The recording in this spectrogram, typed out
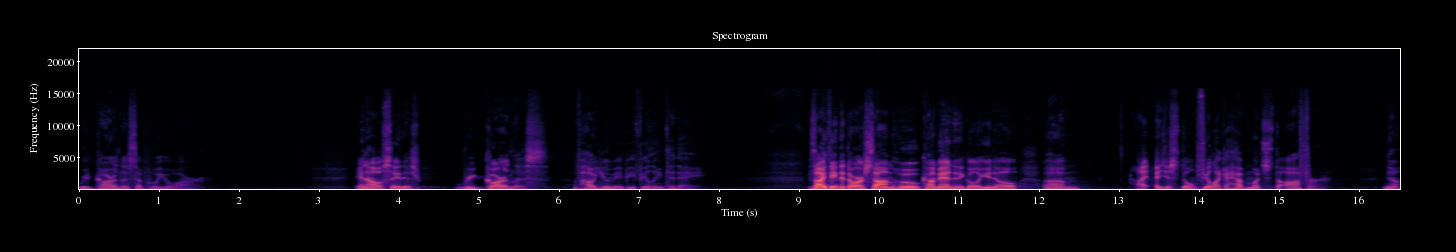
regardless of who you are. And I will say this regardless of how you may be feeling today. Because I think that there are some who come in and they go, you know, um, I, I just don't feel like I have much to offer. No.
